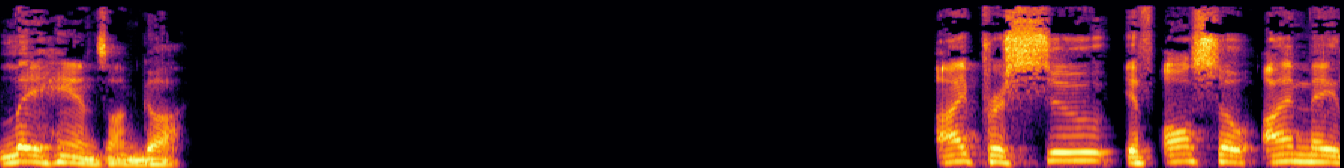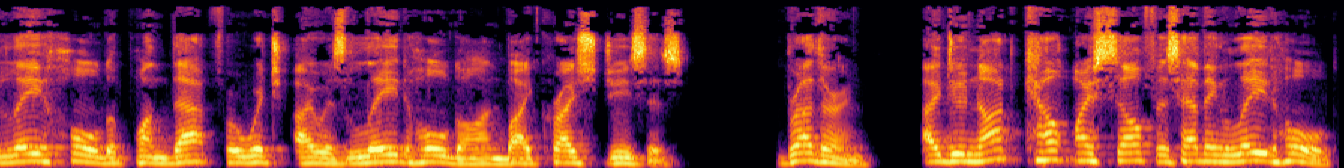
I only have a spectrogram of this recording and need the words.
Lay hands on God. I pursue if also I may lay hold upon that for which I was laid hold on by Christ Jesus. Brethren, I do not count myself as having laid hold.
